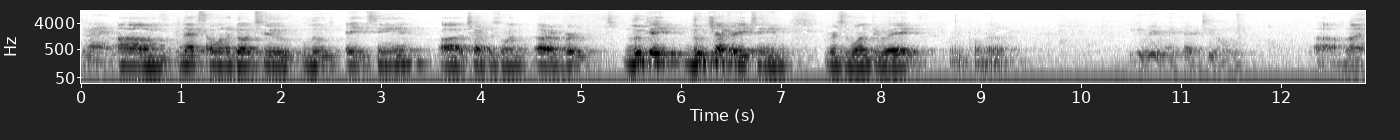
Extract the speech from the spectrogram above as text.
Good. Um, next, I want to go to Luke 18, uh, chapters one, or ver- Luke 8, Luke chapter 18, verses 1 through 8. Let me pull that up. You can read right there too, homie. Oh, my.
